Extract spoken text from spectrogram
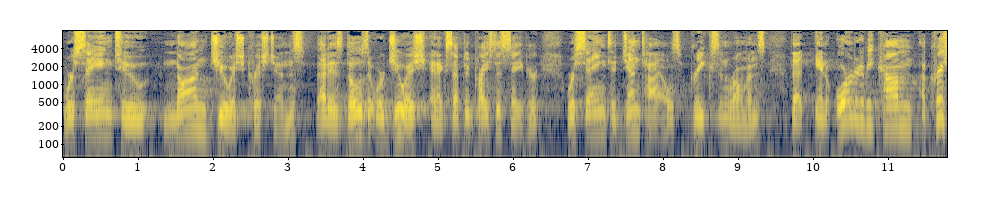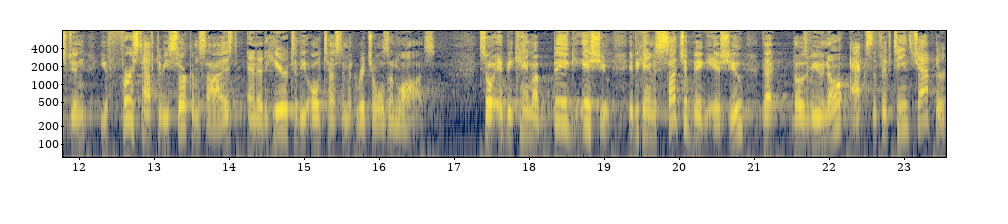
were saying to non Jewish Christians, that is, those that were Jewish and accepted Christ as Savior, were saying to Gentiles, Greeks and Romans, that in order to become a Christian, you first have to be circumcised and adhere to the Old Testament rituals and laws. So it became a big issue. It became such a big issue that those of you who know Acts the 15th chapter,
